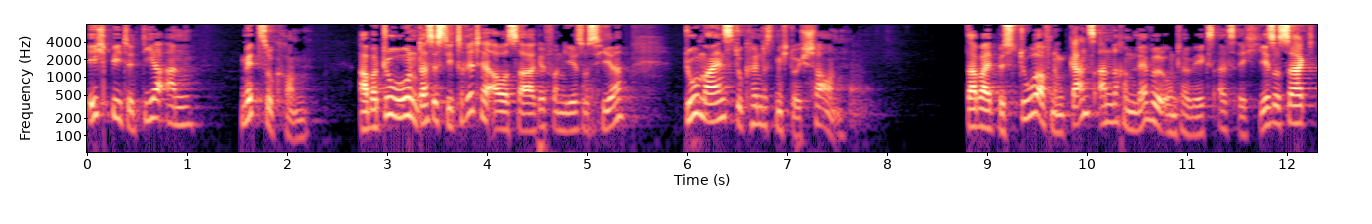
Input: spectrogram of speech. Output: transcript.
Ich biete dir an, mitzukommen. Aber du, und das ist die dritte Aussage von Jesus hier, du meinst, du könntest mich durchschauen. Dabei bist du auf einem ganz anderen Level unterwegs als ich. Jesus sagt,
